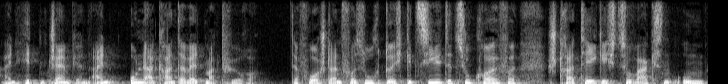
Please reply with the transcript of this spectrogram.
ein Hidden Champion, ein unerkannter Weltmarktführer. Der Vorstand versucht durch gezielte Zukäufe strategisch zu wachsen, um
